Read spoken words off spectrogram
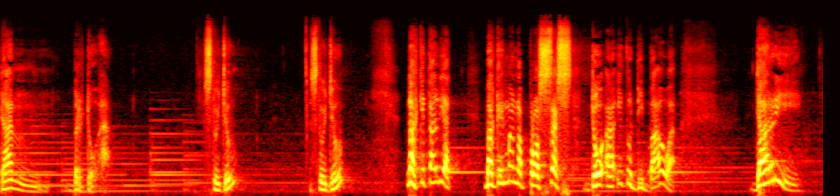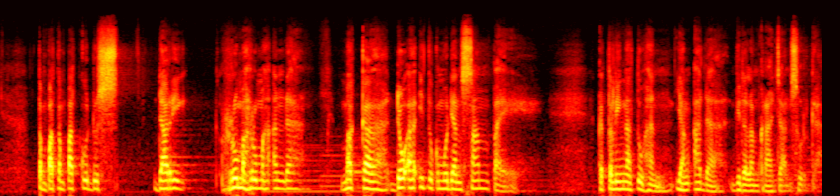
dan berdoa. Setuju? Setuju? Nah, kita lihat bagaimana proses doa itu dibawa dari tempat-tempat kudus, dari rumah-rumah Anda, maka doa itu kemudian sampai ke telinga Tuhan yang ada di dalam kerajaan surga.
